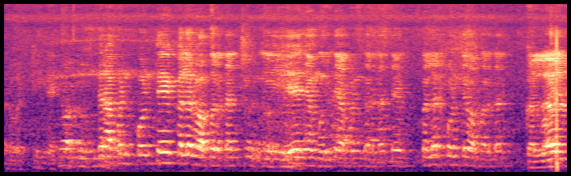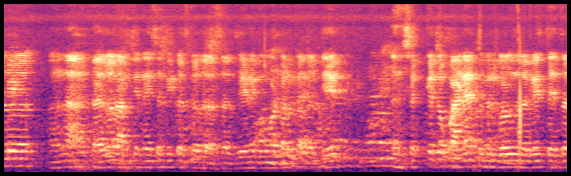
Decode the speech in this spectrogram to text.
बरोबर ठीक आहे. तर आपण कोणते कलर वापरतात? हे ज्या मूर्त्या आपण करतात ते कलर कोणते वापरतात? कलर ना कलर आमचे नैसर्गिकच कलर असतात. जेणेकरून वॉटर कलर ते शक्यतो पाण्यात विरघळून लगेच त्याचं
